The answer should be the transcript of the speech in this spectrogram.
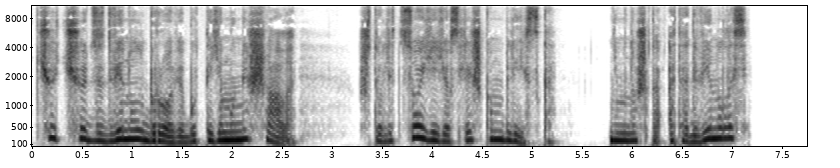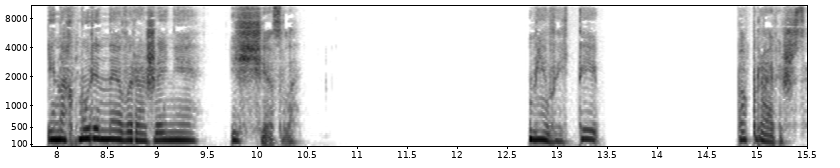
чуть-чуть сдвинул брови, будто ему мешало, что лицо ее слишком близко, немножко отодвинулось, и нахмуренное выражение исчезло. «Милый, ты поправишься».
